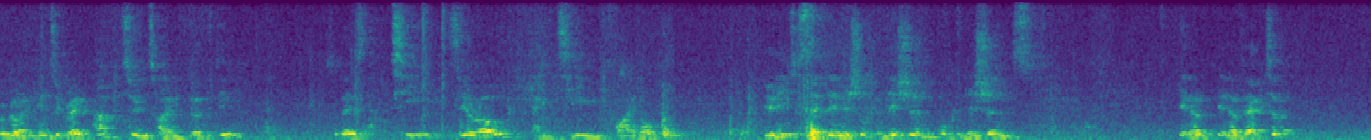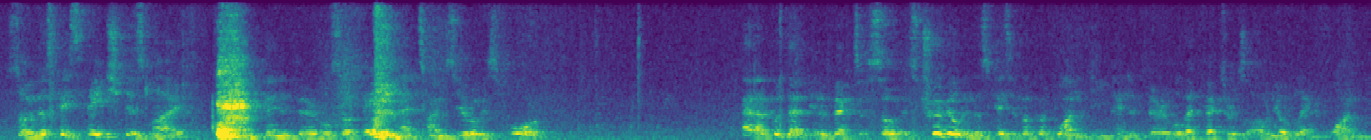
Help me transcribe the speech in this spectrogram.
We're going to integrate up to time 50. So there's T0 and T final. You need to set the initial condition or conditions in a, in a vector. So in this case, h is my dependent variable. So h at time zero is 4 and I put that in a vector. So it's trivial in this case if I've got one dependent variable, that vector is only of length 1.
